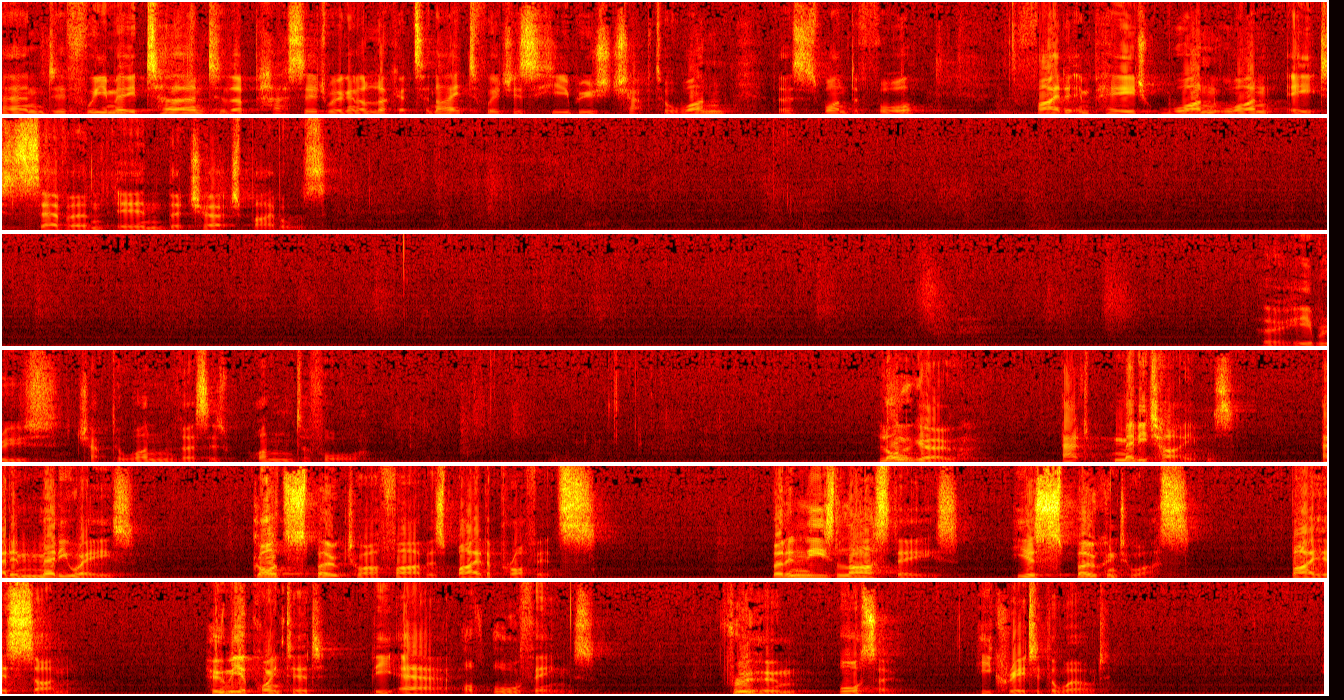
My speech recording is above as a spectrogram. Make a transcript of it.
And if we may turn to the passage we're going to look at tonight, which is Hebrews chapter 1, verses 1 to 4. Find it in page 1187 in the church Bibles. So, Hebrews chapter 1, verses 1 to 4. Long ago, at many times and in many ways, God spoke to our fathers by the prophets. But in these last days, He has spoken to us by His Son, whom He appointed the heir of all things, through whom also He created the world.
